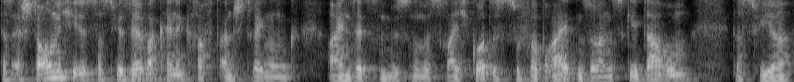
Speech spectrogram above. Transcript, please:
Das Erstaunliche ist, dass wir selber keine Kraftanstrengung einsetzen müssen, um das Reich Gottes zu verbreiten, sondern es geht darum, dass wir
